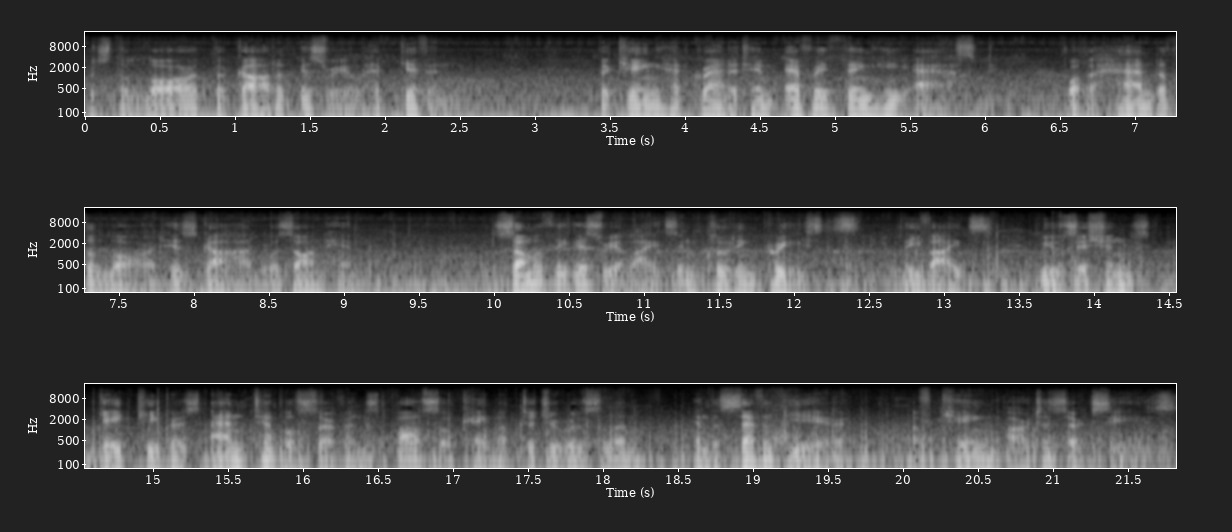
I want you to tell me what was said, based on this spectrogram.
which the Lord, the God of Israel, had given. The king had granted him everything he asked, for the hand of the Lord his God was on him. Some of the Israelites, including priests, Levites, musicians, gatekeepers, and temple servants, also came up to Jerusalem in the seventh year of King Artaxerxes.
